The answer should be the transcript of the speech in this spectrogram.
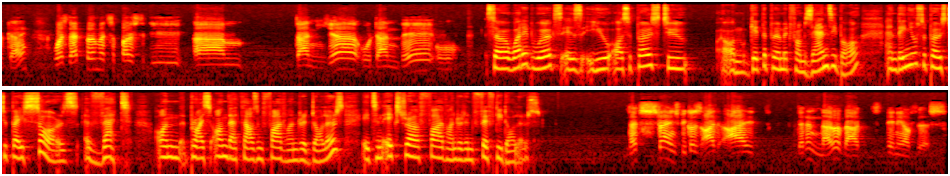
Okay. Was that permit supposed to be um, done here or done there or? So what it works is you are supposed to um, get the permit from Zanzibar, and then you're supposed to pay SARS a VAT on the price on that thousand five hundred dollars. It's an extra five hundred and fifty dollars. That's strange because I I didn't know about any of this.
